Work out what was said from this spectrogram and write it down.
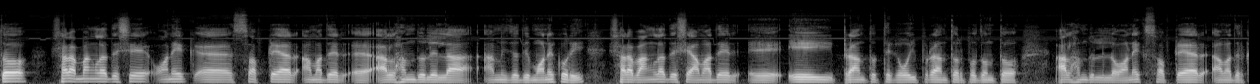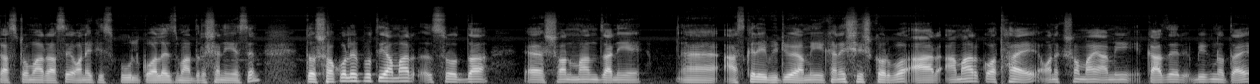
তো সারা বাংলাদেশে অনেক সফটওয়্যার আমাদের আলহামদুলিল্লাহ আমি যদি মনে করি, সারা বাংলাদেশে আমাদের এই প্রান্ত থেকে ওই প্রান্তর পর্যন্ত আলহামদুলিল্লাহ অনেক সফটওয়্যার আমাদের কাস্টমার আছে, অনেক স্কুল কলেজ মাদ্রাসা নিয়েছেন। তো সকলের প্রতি আমার শ্রদ্ধা সম্মান জানিয়ে আজকের এই ভিডিও আমি এখানে শেষ করব। আর আমার কথায় অনেক সময় আমি কাজের বিঘ্নতায়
